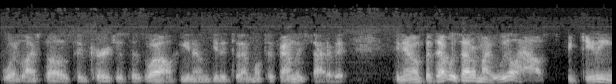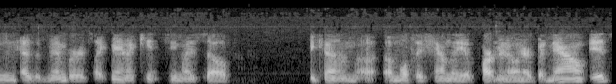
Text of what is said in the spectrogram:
what Lifestyles encourages as well. You know, get into that multifamily side of it. You know, but that was out of my wheelhouse beginning as a member. It's like, man, I can't see myself become a, a multifamily apartment owner, but now it's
